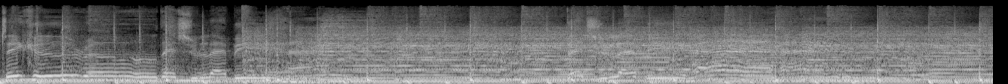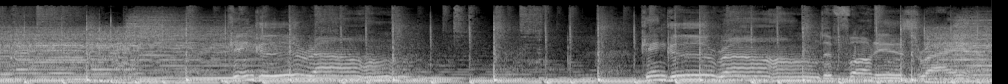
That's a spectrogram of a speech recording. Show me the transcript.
take a road that you left behind, that you left behind. Can't go around, can't go around. The fault is right,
